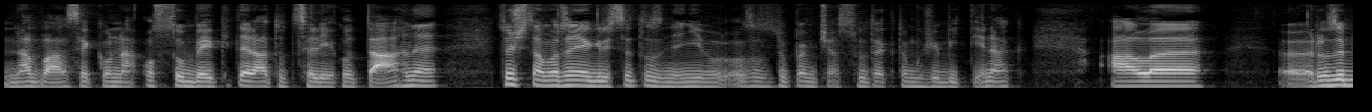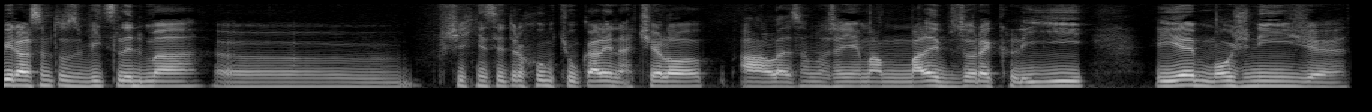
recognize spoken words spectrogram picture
na vás jako na osoby, která to celý jako táhne, což samozřejmě, když se to změní s odstupem času, tak to může být jinak, ale rozebíral jsem to s víc lidma, eh, všichni si trochu ťukali na čelo, ale samozřejmě mám malý vzorek lidí, je možný, že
